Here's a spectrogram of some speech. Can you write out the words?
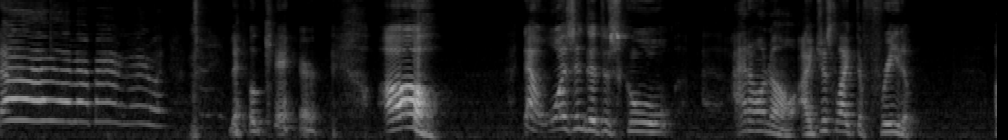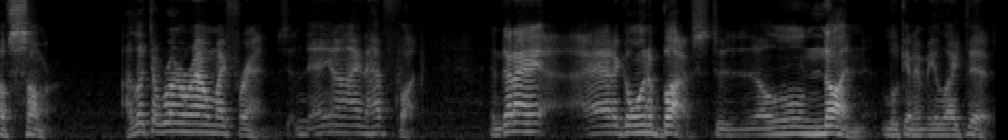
No, they don't care. Oh, now wasn't it the school? I don't know. I just like the freedom of summer. I like to run around with my friends and you know and have fun. And then I, I had to go on a bus to a little nun looking at me like this.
